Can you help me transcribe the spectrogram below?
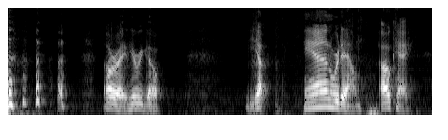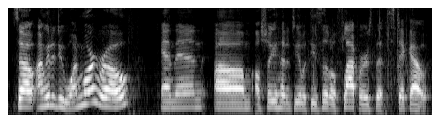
all right. Here we go. Yep. And we're down. Okay. So I'm going to do one more row and then um, I'll show you how to deal with these little flappers that stick out.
